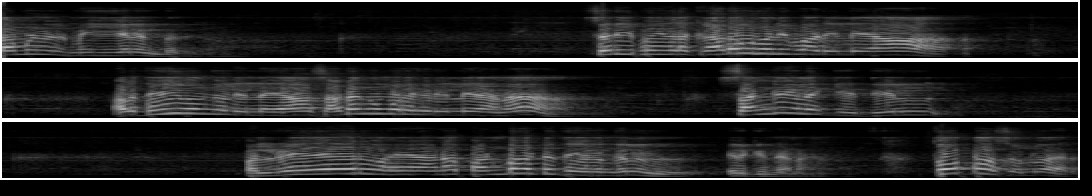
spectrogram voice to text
தமிழ் மெய்யியல் என்பது. சரி இப்போ இதில் கடவுள் வழிபாடு இல்லையா? அல்ல தெய்வங்கள் இல்லையா? சடங்கு முறைகள் இல்லையானா? சங்க இலக்கியத்தில் பல்வேறு வகையான பண்பாட்டு தெய்வங்கள் இருக்கின்றன. தோப்பா சொல்வார்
